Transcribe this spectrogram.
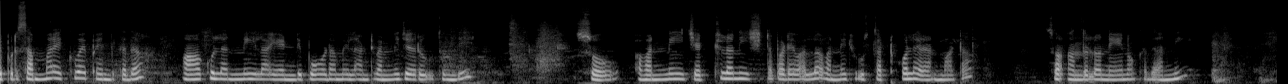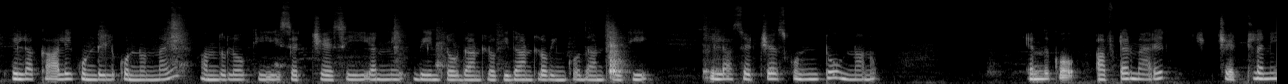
ఇప్పుడు సమ్మర్ ఎక్కువైపోయింది కదా ఆకులన్నీ ఇలా ఎండిపోవడం ఇలాంటివన్నీ జరుగుతుంది. సో అవన్నీ చెట్లని ఇష్టపడే వాళ్ళు అవన్నీ చూసి తట్టుకోలేరనమాట సో అందులో నేను ఒకదాన్ని ఇలా ఖాళీ కుండీలు కొన్ని ఉన్నాయి. అందులోకి సెట్ చేసి అన్నీ దీంట్లో దాంట్లోకి దాంట్లో ఇంకో దాంట్లోకి ఇలా సెట్ చేసుకుంటూ ఉన్నాను. ఎందుకో ఆఫ్టర్ మ్యారేజ్ చెట్లని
